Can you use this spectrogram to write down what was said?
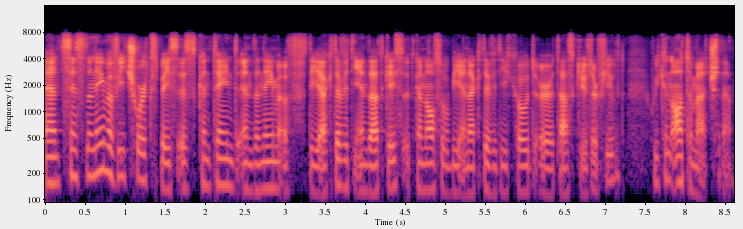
And since the name of each workspace is contained in the name of the activity in that case, it can also be an activity code or a task user field, we can auto match them.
